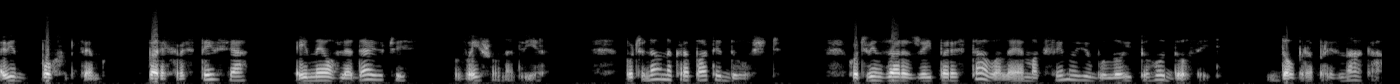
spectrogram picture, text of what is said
Він похибцем перехрестився і, не оглядаючись, вийшов на двір. Починав накрапати дощ. Хоч він зараз же й перестав, але Максимові було й того досить. Добра признака.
